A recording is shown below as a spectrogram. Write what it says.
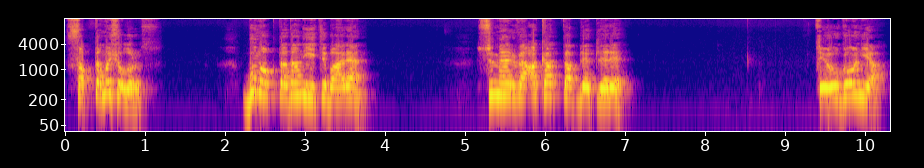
saptamış oluruz. Bu noktadan itibaren Sümer ve Akat tabletleri Teogonya,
